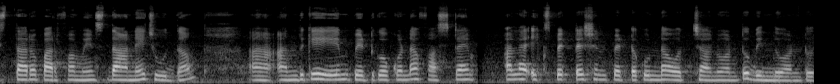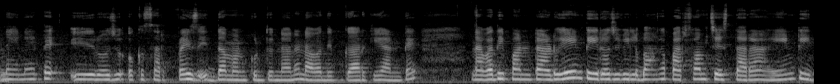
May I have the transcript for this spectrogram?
ఇస్తారో పర్ఫార్మెన్స్ దాన్నే చూద్దాం. అందుకే ఏమి పెట్టుకోకుండా ఫస్ట్ టైం అలా ఎక్స్పెక్టేషన్ పెట్టకుండా వచ్చాను అంటూ బిందు అంటుంది. నేనైతే ఈరోజు ఒక సర్ప్రైజ్ ఇద్దాం అనుకుంటున్నాను నవదీప్ గారికి అంటే నవదీప్ అంటాడు ఏంటి ఈరోజు వీళ్ళు బాగా పర్ఫామ్ చేస్తారా? ఏంటి?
